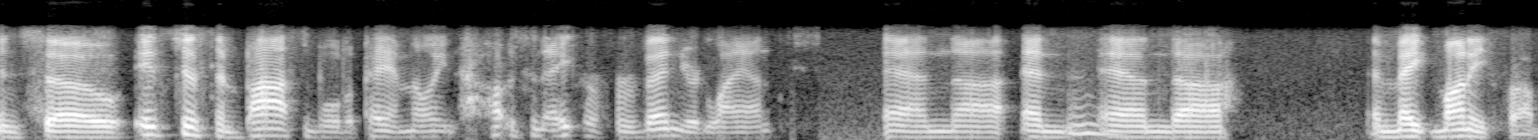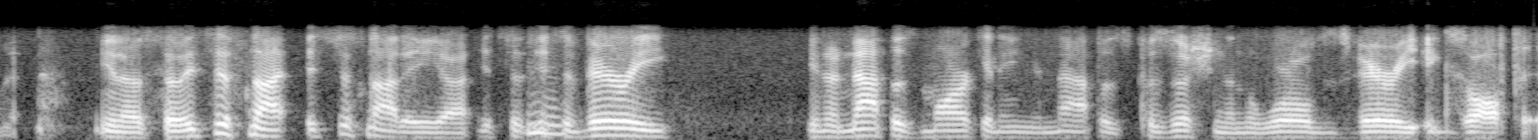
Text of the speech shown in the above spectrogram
and so it's just impossible to pay a million dollars an acre for vineyard land, and uh, and mm-hmm. and uh, and make money from it. You know, so it's just not it's just not a uh, it's a mm-hmm. it's a very you know, Napa's marketing and Napa's position in the world is very exalted,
